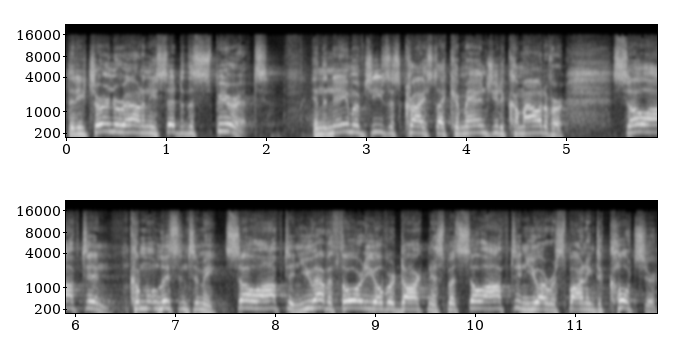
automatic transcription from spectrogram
that he turned around and he said to the Spirit, in the name of Jesus Christ, I command you to come out of her. So often, come listen to me. So often you have authority over darkness, but so often you are responding to culture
